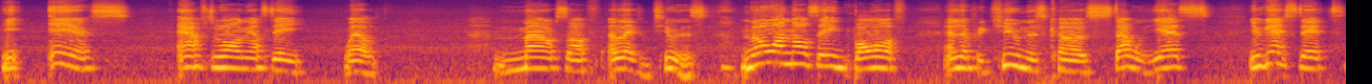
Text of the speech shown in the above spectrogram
he is after all, just a, well, mouse of electrocuteness. No, I'm not saying ball of electrocuteness, cause that would, yes, you guessed it,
